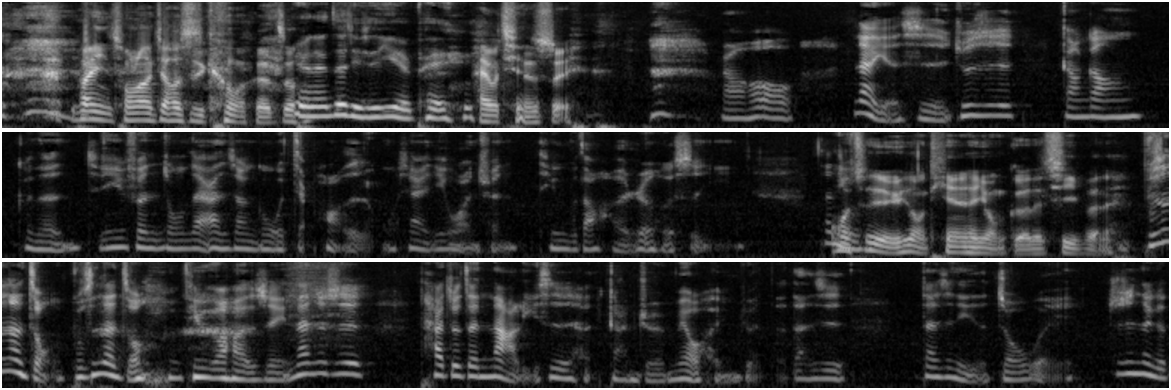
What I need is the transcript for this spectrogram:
欢迎冲浪教室跟我合作。原来这集是业配，还有潜水。然后那也是，就是刚刚可能前一分钟在岸上跟我讲话的人，我现在已经完全听不到他的任何声音。哇，这有一种天人永隔的气氛哎，不是那种，不是那种 听不到他的声音，但就是他就在那里，是很感觉没有很远的，但是但是你的周围就是那个。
